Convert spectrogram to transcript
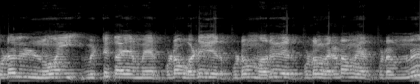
உடல் நோய் வெட்டுக்காயம் ஏற்படும் வடு ஏற்படும் மறு ஏற்படும் விரடம் ஏற்படும்னு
